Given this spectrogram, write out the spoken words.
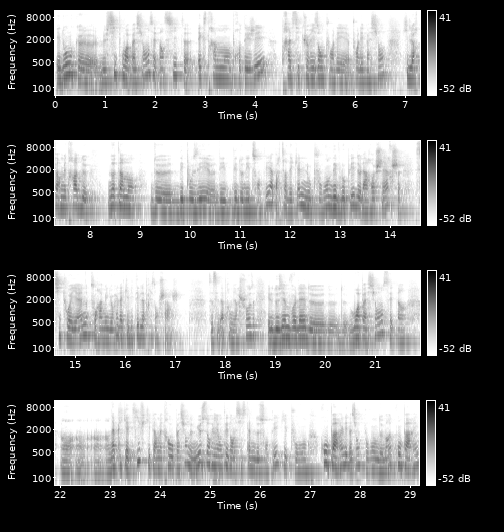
Et donc, le site Moi Patient, c'est un site extrêmement protégé, très sécurisant pour les, pour les patients, qui leur permettra de notamment de déposer euh, des, données de santé à partir desquelles nous pourrons développer de la recherche citoyenne pour améliorer la qualité de la prise en charge. Ça, c'est la première chose. Et le deuxième volet de, Moi Patient, c'est un, applicatif qui permettra aux patients de mieux s'orienter dans le système de santé, qui pourront comparer, les patients pourront demain comparer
